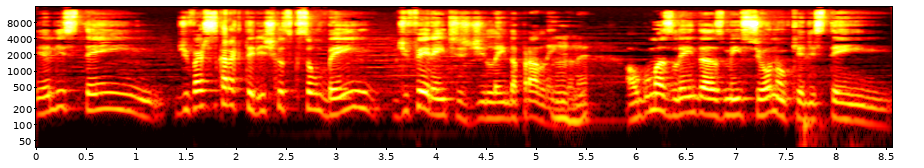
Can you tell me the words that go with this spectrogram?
eles têm diversas características que são bem diferentes de lenda para lenda, uhum. né? Algumas lendas mencionam que eles têm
